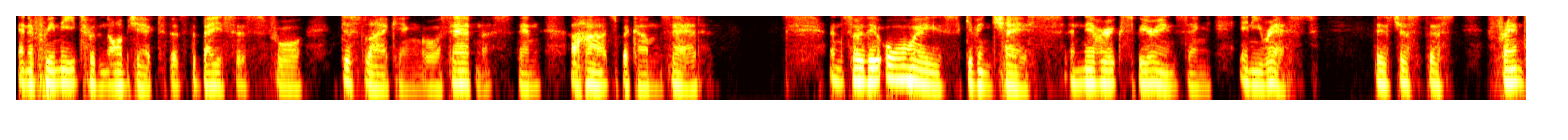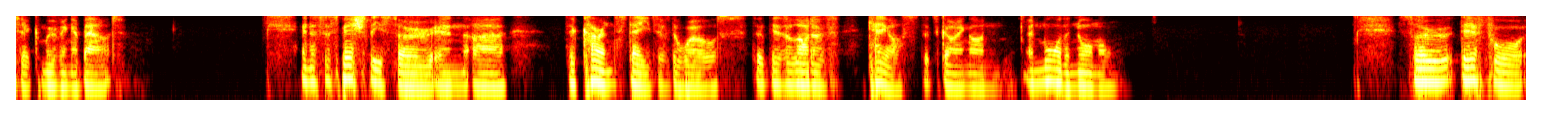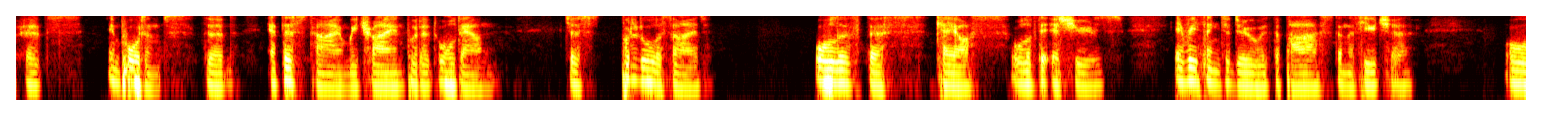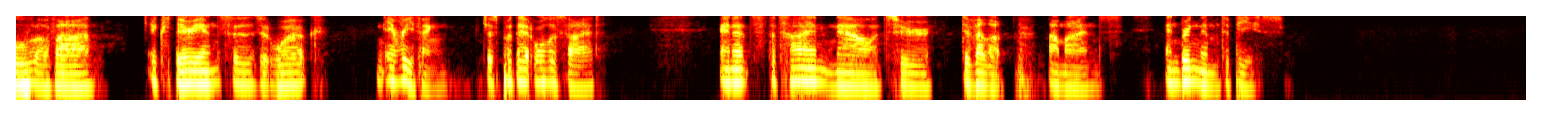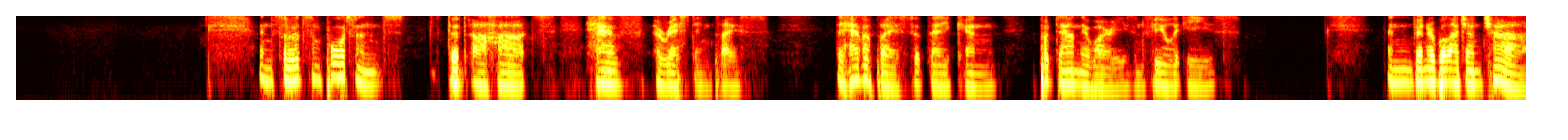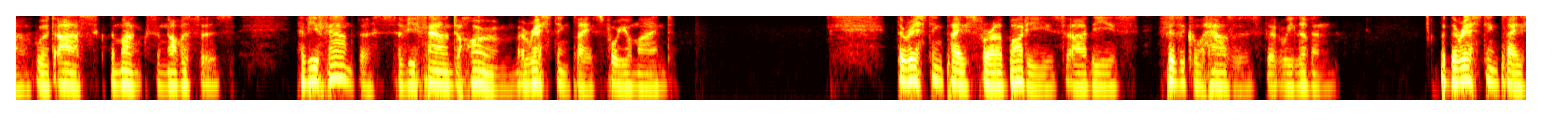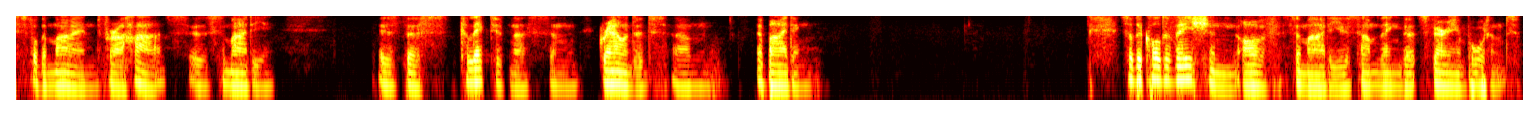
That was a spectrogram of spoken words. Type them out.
And if we meet with an object that's the basis for disliking or sadness, then our hearts become sad. And so they're always giving chase and never experiencing any rest. There's just this frantic moving about. And it's especially so in uh, the current state of the world, that there's a lot of chaos that's going on, and more than normal. So, therefore, it's important that at this time we try and put it all down. Just put it all aside. All of this chaos, all of the issues, everything to do with the past and the future, all of our experiences at work, and everything. Just put that all aside. And it's the time now to develop our minds and bring them to peace. And so it's important that our hearts have a resting place. They have a place that they can put down their worries and feel at ease. And Venerable Ajahn Chah would ask the monks and novices, Have you found this? Have you found a home, a resting place for your mind? The resting place for our bodies are these physical houses that we live in. But the resting place for the mind, for our hearts, is samadhi, is this collectedness and grounded um, abiding. So the cultivation of samadhi is something that's very important.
